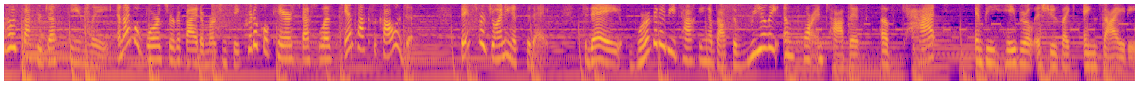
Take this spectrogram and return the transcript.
Your host, Dr. Justine Lee, and I'm a board certified emergency critical care specialist and toxicologist. Thanks for joining us today. Today, we're going to be talking about the really important topic of cat and behavioral issues like anxiety.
